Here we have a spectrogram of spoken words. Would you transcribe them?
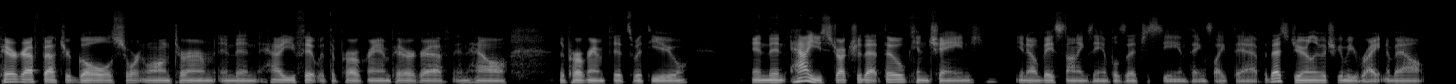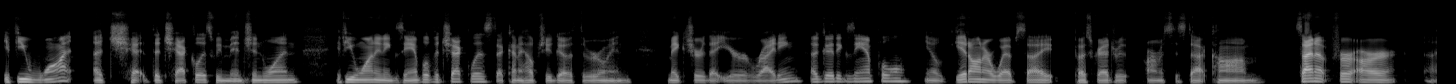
paragraph about your goals, short and long term, and then how you fit with the program paragraph and how the program fits with you. And then how you structure that though can change, you know, based on examples that you see and things like that. But that's generally what you're going to be writing about. If you want a check, the checklist, we mentioned one. If you want an example of a checklist that kind of helps you go through and make sure that you're writing a good example, you know, get on our website, postgraduatepharmacist.com, sign up for our uh,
